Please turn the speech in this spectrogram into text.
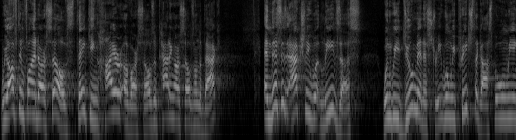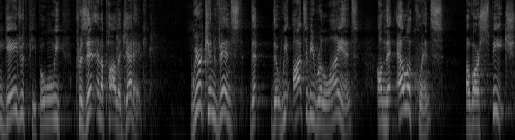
We often find ourselves thinking higher of ourselves and patting ourselves on the back. And this is actually what leads us when we do ministry, when we preach the gospel, when we engage with people, when we present an apologetic. We're convinced that, that we ought to be reliant on the eloquence of our speech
